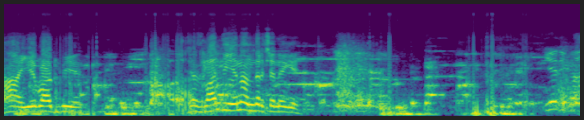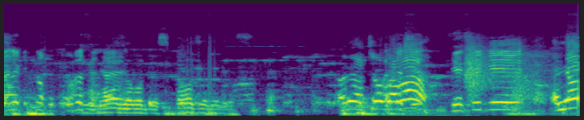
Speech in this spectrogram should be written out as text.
हाँ ये बात भी है। जज्बाती है ना अंदर चले गए। ये दिखाना कितना खूबसूरत सजाया है। ज़बरदस्त बहुत ज़बरदस्त। अरे अच्छो बाबा। जैसे कि हेलो।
